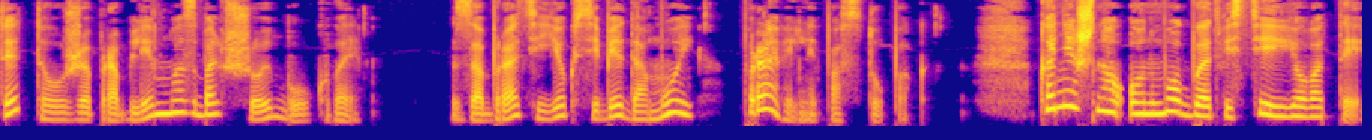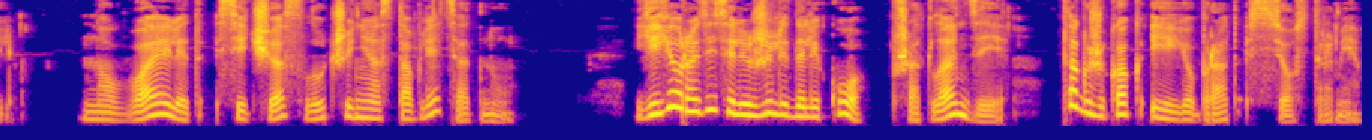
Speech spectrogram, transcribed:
это уже проблема с большой буквы. Забрать ее к себе домой — правильный поступок. Конечно, он мог бы отвезти ее в отель, но Вайлет сейчас лучше не оставлять одну. Ее родители жили далеко, в Шотландии, так же, как и ее брат с сестрами.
